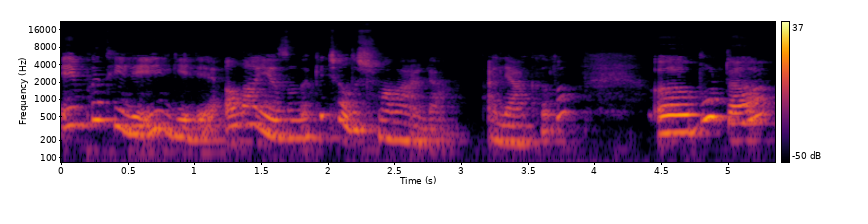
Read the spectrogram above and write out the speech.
empati ile ilgili alan yazındaki çalışmalarla alakalı. Ee, Burada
